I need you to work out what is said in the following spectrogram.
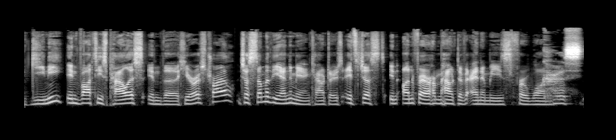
Ghini in Vati's palace in the Heroes trial. Just some of the enemy encounters. It's just an unfair amount of enemies for one. Chris,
